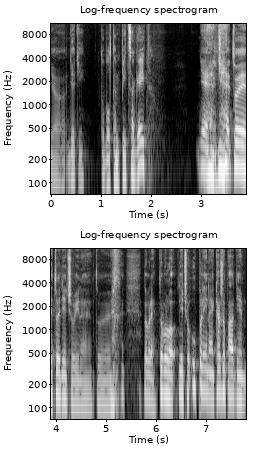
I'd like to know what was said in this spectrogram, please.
uh, deti. To bol ten Pizzagate? Nie, nie, to je, to je niečo iné. To je... Dobre, to bolo niečo úplne iné. Každopádne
